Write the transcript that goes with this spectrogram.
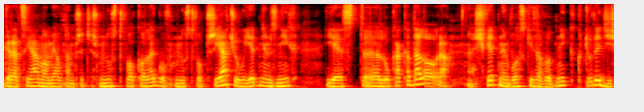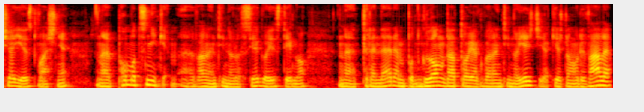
Graziano miał tam przecież mnóstwo kolegów, mnóstwo przyjaciół. Jednym z nich jest Luca Cadalora, świetny włoski zawodnik, który dzisiaj jest właśnie pomocnikiem Valentino Rossiego, jest jego trenerem, podgląda to, jak Valentino jeździ, jak jeżdżą rywale,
